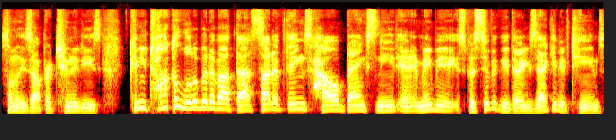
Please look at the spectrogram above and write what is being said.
some of these opportunities. Can you talk a little bit about that side of things? How banks need, and maybe specifically their executive teams,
